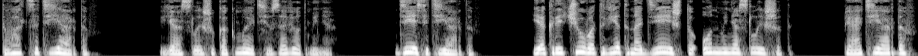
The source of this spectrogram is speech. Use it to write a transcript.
Двадцать ярдов. Я слышу, как Мэтью зовет меня. Десять ярдов. Я кричу в ответ, надеясь, что он меня слышит. Пять ярдов.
